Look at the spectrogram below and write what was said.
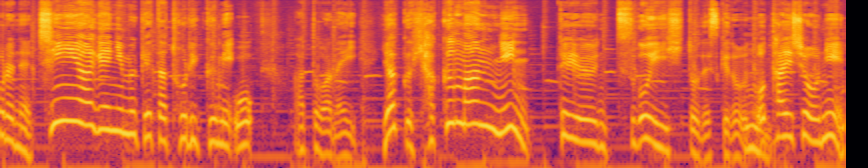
これね賃上げに向けた取り組み。あとはね約100万人っていうすごい人ですけど、うん、を対象に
